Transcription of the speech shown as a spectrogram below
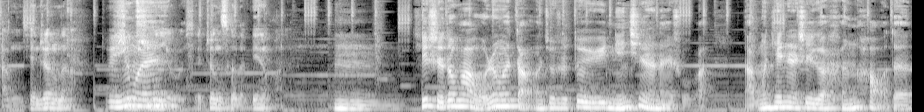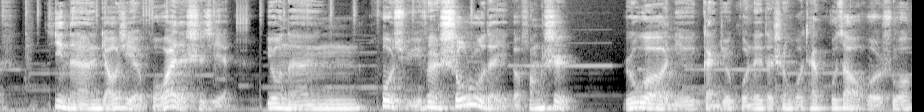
打工打工签证呢？对因为有一些政策的变化？嗯，其实的话，我认为打就是对于年轻人来说吧，打工签证是一个很好的，既能了解国外的世界，又能获取一份收入的一个方式。如果你感觉国内的生活太枯燥，或者说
